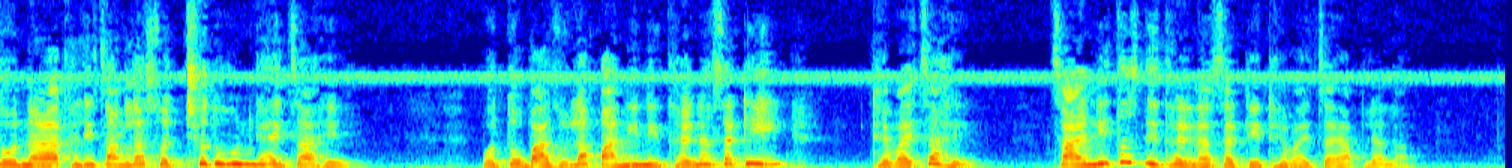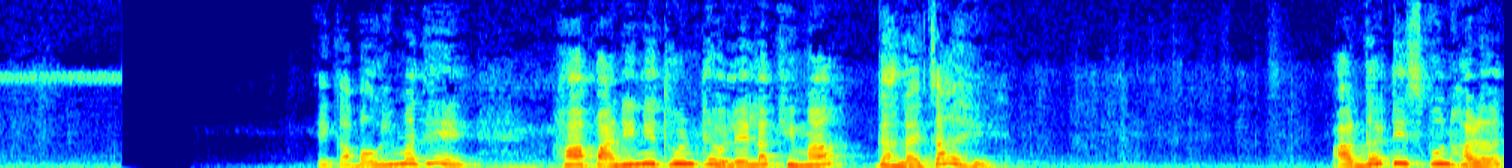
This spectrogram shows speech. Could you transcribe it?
तो नळाखाली चांगला स्वच्छ धुवून घ्यायचा आहे. व तो बाजूला पाणी निथळण्यासाठी ठेवायचा आहे. चाळणीतच निथळण्यासाठी ठेवायचा आहे आपल्याला. एका बाउलमध्ये हा पाणी निथळून ठेवलेला खिमा घालायचा आहे. अर्धा टीस्पून हळद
